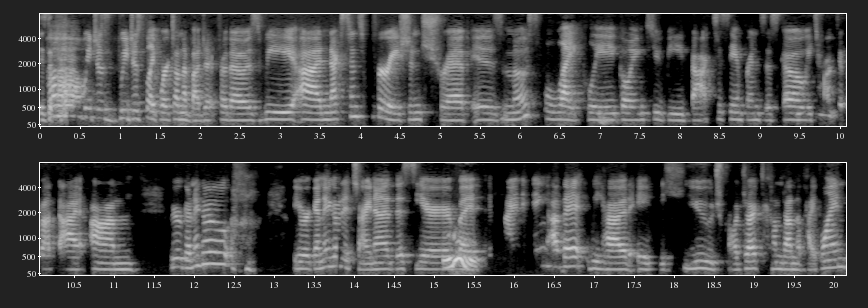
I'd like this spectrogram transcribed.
Is it Oh, we just we just like worked on the budget for those. We uh next inspiration trip is most likely going to be back to San Francisco. We talked about that. Um we were gonna go we were gonna go to China this year, but Ooh. Timing of it, we had a huge project come down the pipeline.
